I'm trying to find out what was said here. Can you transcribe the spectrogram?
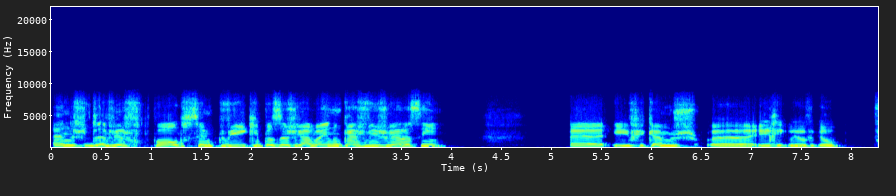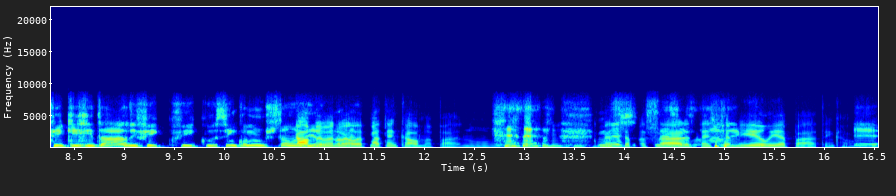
anos de a ver futebol, sempre que vi equipas a jogar bem, nunca as vi jogar assim. Eh, e ficamos, irri- eu, eu fico irritado e fico, fico assim como me estão a Calma, ver. Emanuel, pá, tem calma, pá. Não... Começa a passar, a tens verdade é que- família, pá, tem calma. É,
